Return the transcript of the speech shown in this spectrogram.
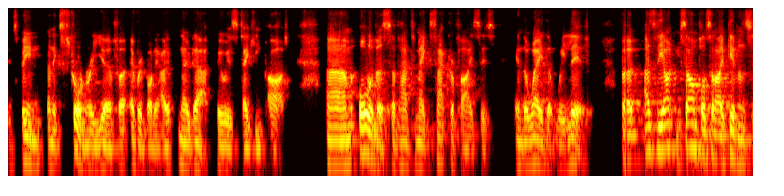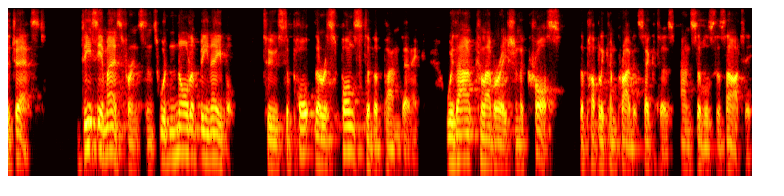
It's been an extraordinary year for everybody, I no doubt, who is taking part. Um, all of us have had to make sacrifices in the way that we live. But as the examples that I've given suggest, DCMS, for instance, would not have been able to support the response to the pandemic without collaboration across the public and private sectors and civil society.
